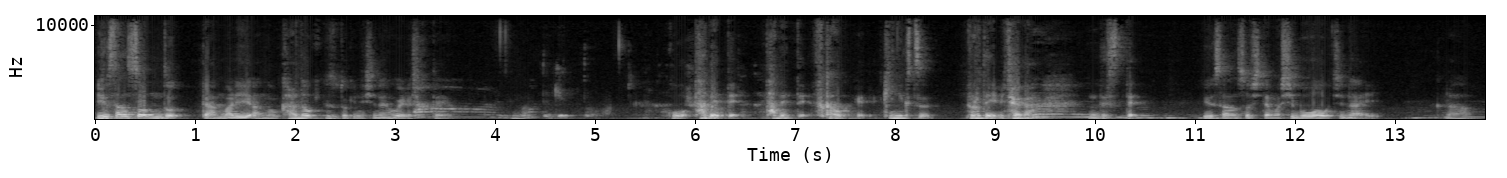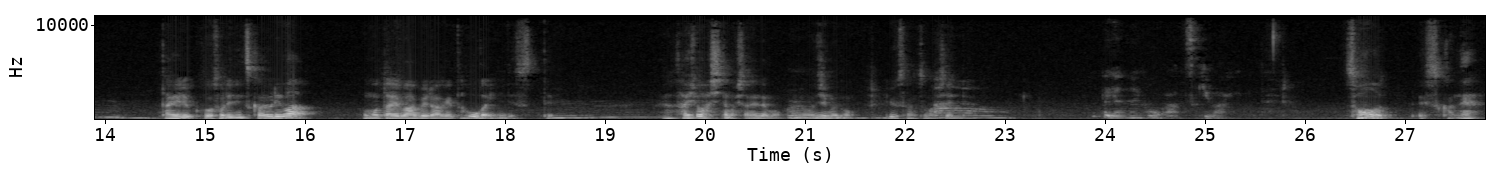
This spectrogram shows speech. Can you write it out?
有酸素運動ってあんまりあの体を大きくするときにしない方がいいらしくて、もっとギュッと。こう食べて、食べて、負荷をかけて、筋肉痛、プロテインみたいな、べですって有酸素しても脂肪は落ちないから、体力をそれに使うよりは、重たいバーベル上げた方がいいんですって。最初は走ってましたね、でも、あの、ジムの有酸素マシンで。やっぱやんない方が月はいいそうですかね。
